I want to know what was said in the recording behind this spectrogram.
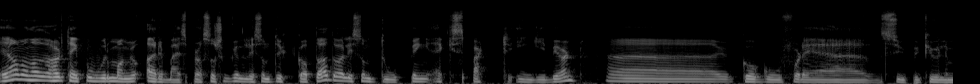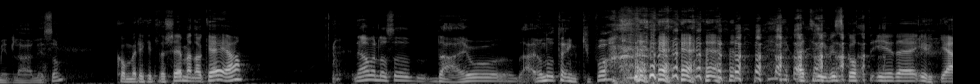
Ja, men har har du tenkt på hvor mange arbeidsplasser som kunne liksom dukke opp da? Du har liksom dopingekspert Ingi Bjørn. Eh, gå god for det superkule middelet her, liksom. Kommer ikke til å skje, men OK, ja. Ja, men altså, det er jo, det er jo noe å tenke på. Jeg trives godt i det yrket jeg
